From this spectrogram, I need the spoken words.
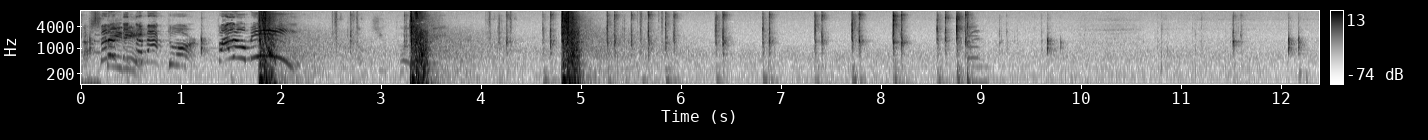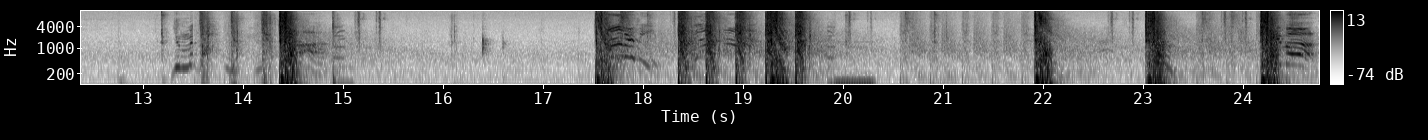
Now stay Better there. the back door. Follow me. Don't you push me. You ma- Cover me. Idiota! Give up.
